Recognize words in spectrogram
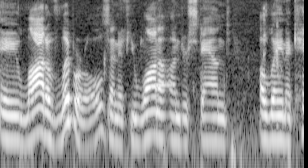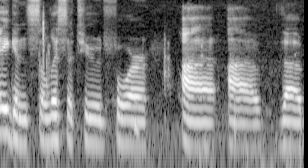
a lot of liberals, and if you want to understand Elena Kagan's solicitude for uh, uh, the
